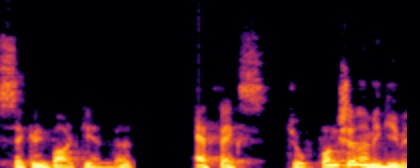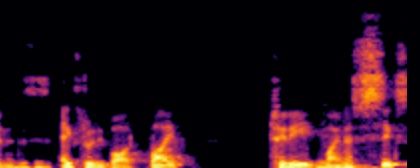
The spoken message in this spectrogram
सेकेंड पार्ट के अंदर एफ़ एक्स जो फ़ंक्शन हमें गिवन है this is x to the power five three minus six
